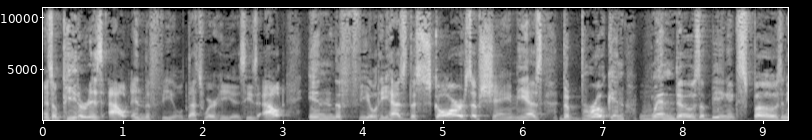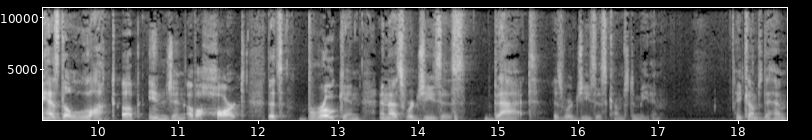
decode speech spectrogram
And so Peter is out in the field. That's where he is. He's out in the field. He has the scars of shame. He has the broken windows of being exposed. And he has the locked up engine of a heart that's broken. And that's where Jesus, that is where Jesus comes to meet him. He comes to him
